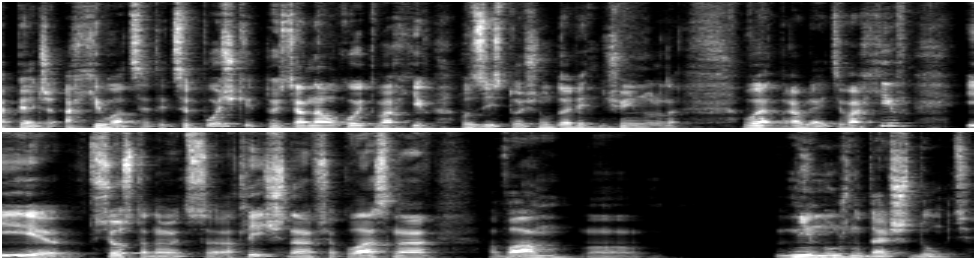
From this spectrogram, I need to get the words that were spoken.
опять же, архивация этой цепочки, то есть она уходит в архив, вот здесь точно удалить ничего не нужно, вы отправляете в архив, и все становится отлично, все классно, вам э, не нужно дальше думать.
